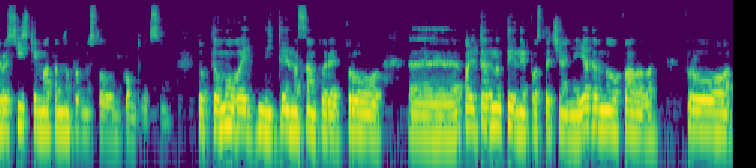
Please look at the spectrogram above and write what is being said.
російським атомно-промисловим комплексом. Тобто мова йде насамперед про альтернативне постачання ядерного палива, про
